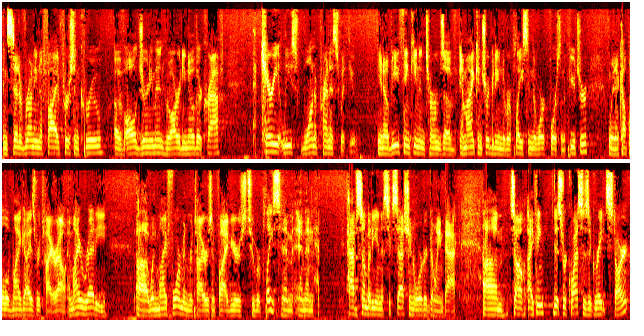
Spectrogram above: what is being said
instead of running a five person crew of all journeymen who already know their craft. Carry at least one apprentice with you you know, be thinking in terms of, am I contributing to replacing the workforce in the future when a couple of my guys retire out? Am I ready uh, when my foreman retires in five years to replace him and then have somebody in a succession order going back? Um, so I think this request is a great start.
